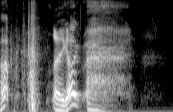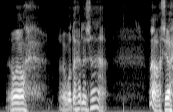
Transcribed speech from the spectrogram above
up. There you go. Well, what the hell is that? Well, it's your,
